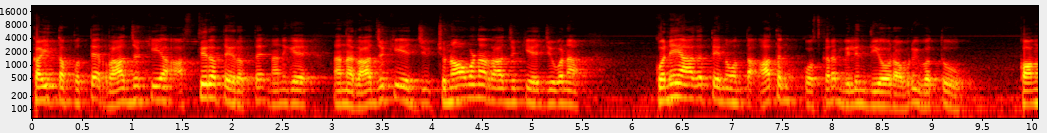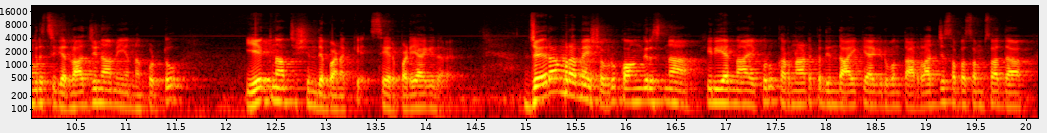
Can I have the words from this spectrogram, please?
ಕೈ ತಪ್ಪುತ್ತೆ, ರಾಜಕೀಯ ಅಸ್ಥಿರತೆ ಇರುತ್ತೆ, ನನಗೆ ನನ್ನ ರಾಜಕೀಯ ಜೀ, ಚುನಾವಣಾ ರಾಜಕೀಯ ಜೀವನ ಕೊನೆಯಾಗತ್ತೆ ಎನ್ನುವಂಥ ಆತಂಕಕ್ಕೋಸ್ಕರ ಮಿಲಿಂದ್ ದಿಯೋರ್ ಅವರು ಇವತ್ತು ಕಾಂಗ್ರೆಸ್ಸಿಗೆ ರಾಜೀನಾಮೆಯನ್ನು ಕೊಟ್ಟು ಏಕನಾಥ್ ಶಿಂದೆ ಬಣಕ್ಕೆ ಸೇರ್ಪಡೆಯಾಗಿದ್ದಾರೆ. ಜಯರಾಮ್ ರಮೇಶ್ ಅವರು ಕಾಂಗ್ರೆಸ್ನ ಹಿರಿಯ ನಾಯಕರು ಕರ್ನಾಟಕದಿಂದ ಆಯ್ಕೆಯಾಗಿರುವಂತಹ ರಾಜ್ಯಸಭಾ ಸಂಸದ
